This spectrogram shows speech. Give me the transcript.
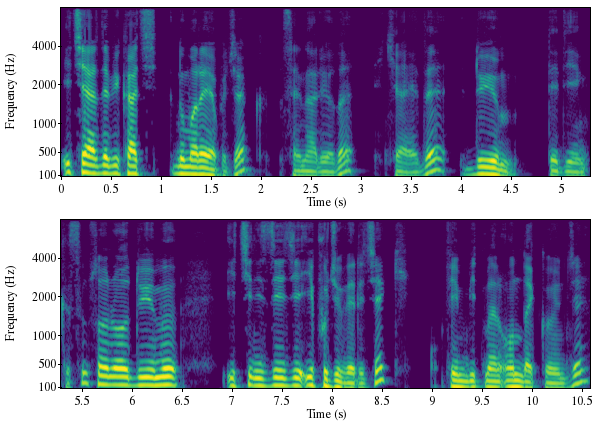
İçeride birkaç numara yapacak senaryoda, hikayede düğüm dediğin kısım. Sonra o düğümü için izleyiciye ipucu verecek. Film bitmeden 10 dakika önce.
